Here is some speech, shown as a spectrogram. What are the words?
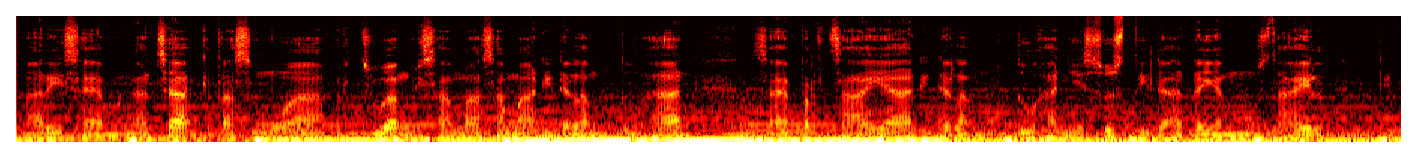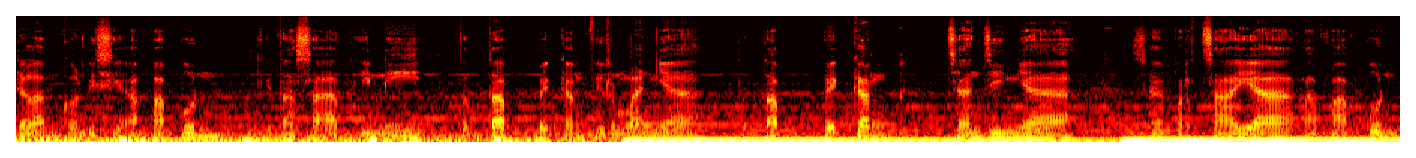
Mari saya mengajak kita semua berjuang bersama-sama di dalam Tuhan. Saya percaya di dalam Tuhan Yesus tidak ada yang mustahil. Di dalam kondisi apa pun, kita saat ini tetap pegang firman-Nya, tetap pegang janjinya. Saya percaya apa pun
